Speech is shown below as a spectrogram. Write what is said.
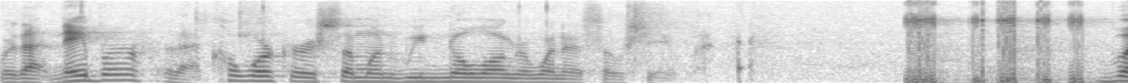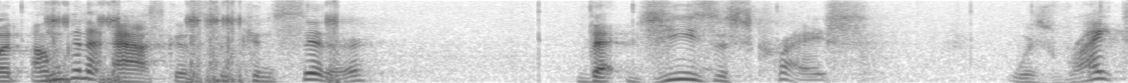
or that neighbor or that coworker is someone we no longer want to associate with. But I'm going to ask us to consider that Jesus Christ was right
